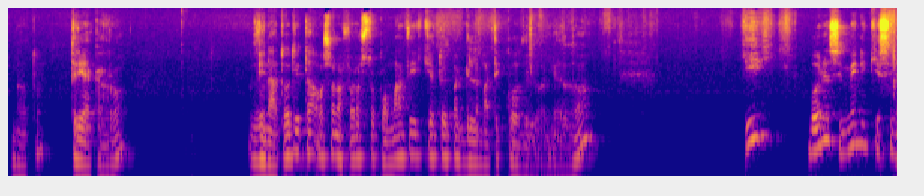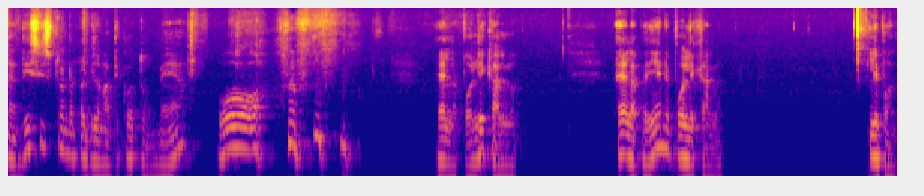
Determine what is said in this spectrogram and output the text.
να το, τρία καρό, δυνατότητα όσον αφορά στο κομμάτι και το επαγγελματικό δηλώνει εδώ ή μπορεί να σημαίνει και συναντήσεις στον επαγγελματικό τομέα. Ω, έλα, πολύ καλό. Έλα, παιδιά, είναι πολύ καλό. Λοιπόν,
